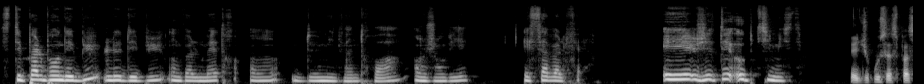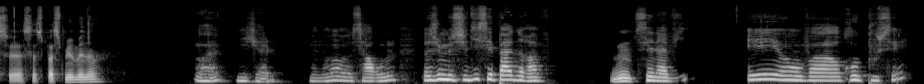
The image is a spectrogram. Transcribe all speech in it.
C'était pas le bon début. Le début, on va le mettre en 2023, en janvier, et ça va le faire. Et j'étais optimiste. Et du coup, ça se passe, ça se passe mieux maintenant? Ouais, nickel. Maintenant, euh, ça roule. Parce que je me suis dit, c'est pas grave. Hmm. C'est la vie. Et on va repousser.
